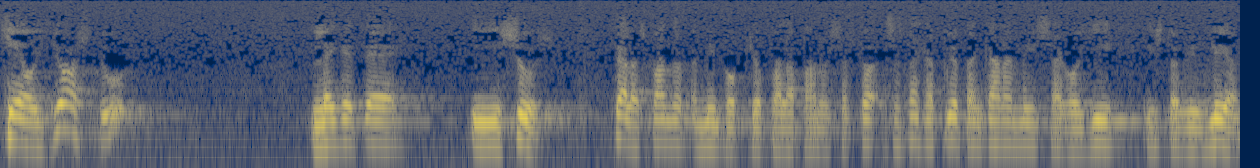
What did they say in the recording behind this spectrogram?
Και ο γιος του λέγεται Ιησούς. Τέλος πάντων να μην πω πιο πολλά πάνω σε αυτό. Σας τα είχα πει όταν κάναμε εισαγωγή στο βιβλίο.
